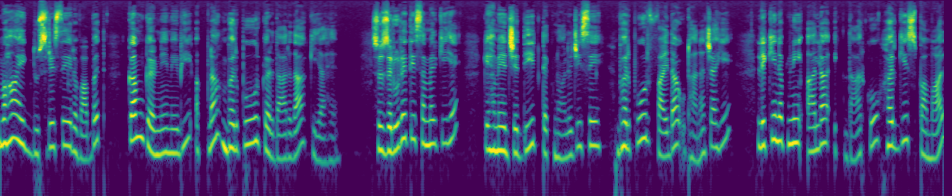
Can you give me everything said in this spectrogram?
وہاں ایک دوسرے سے روابط کم کرنے میں بھی اپنا بھرپور کردار ادا کیا ہے۔ سو ضرورت اس عمر کی ہے کہ ہمیں جدید ٹیکنالوجی سے بھرپور فائدہ اٹھانا چاہیے، لیکن اپنی اعلیٰ اقدار کو ہرگز پامال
